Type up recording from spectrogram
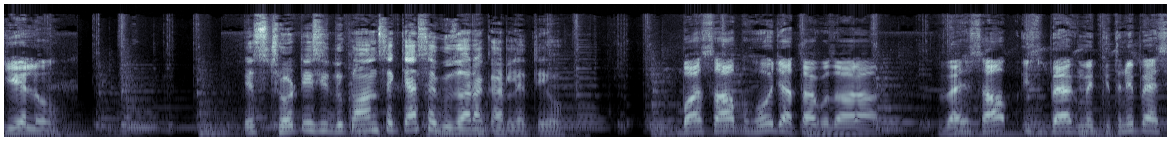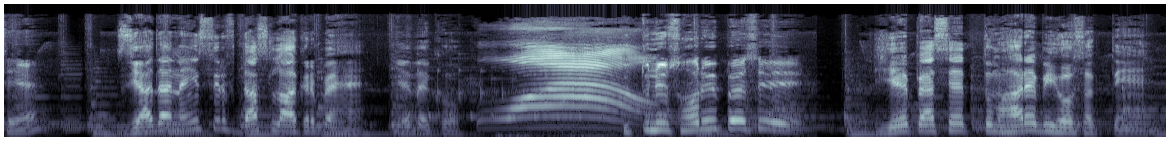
ये लो। इस छोटी सी दुकान से कैसे गुजारा कर लेते हो? बस आप हो जाता गुजारा। वैसे साहब इस बैग में कितने पैसे हैं? ज़्यादा नहीं सिर्फ़ दस लाख रुपए हैं। ये देखो। इतने सारे पैसे। ये पैसे तुम्हारे भी हो सकते हैं।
